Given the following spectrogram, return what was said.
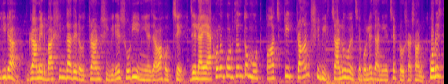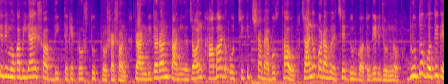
ভিড়া গ্রামের বাসিন্দাদেরও ত্রাণ শিবিরে সরিয়ে নিয়ে যাওয়া হচ্ছে। জেলায় এখনও পর্যন্ত মোট পাঁচটি ত্রাণ শিবির চালু হয়েছে বলে জানিয়েছে প্রশাসন। পরিস্থিতি মোকাবিলায় সব দিক থেকে প্রস্তুত প্রশাসন। ত্রাণ বিতরণ, পানীয় জল, খাবার ও চিকিৎসা ব্যবস্থাও চালু করা হয়েছে দুর্গতদের জন্য। দ্রুত গতিতে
